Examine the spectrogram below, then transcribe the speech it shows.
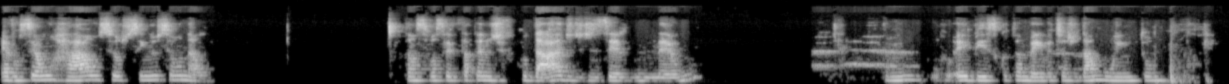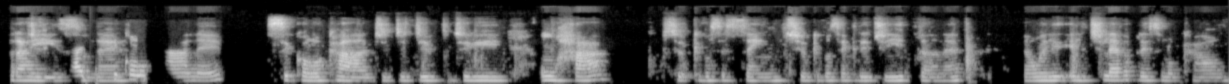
É você honrar o seu sim e o seu não. Então, se você está tendo dificuldade de dizer não, então, o hibisco também vai te ajudar muito para isso, né? Se colocar, né? Se colocar, de, de, de, de honrar o que você sente, o que você acredita, né? Então, ele, ele te leva para esse local.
